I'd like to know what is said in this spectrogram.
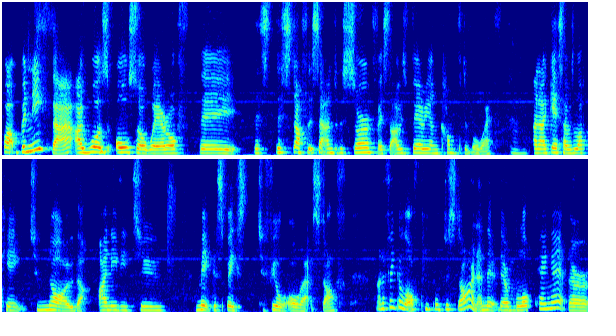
But beneath that, I was also aware of the this the stuff that sat under the surface that I was very uncomfortable with. Mm. And I guess I was lucky to know that I needed to make the space to feel all that stuff. And I think a lot of people just aren't, and they're, they're Mm. blocking it. They're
